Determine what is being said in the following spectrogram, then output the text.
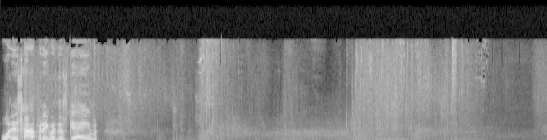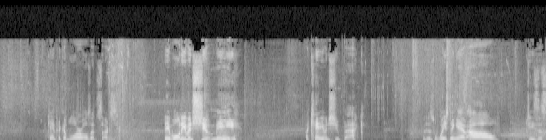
What is happening with this game? Can't pick up laurels, that sucks. They won't even shoot me! I can't even shoot back. I'm just wasting ammo. Oh, Jesus.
